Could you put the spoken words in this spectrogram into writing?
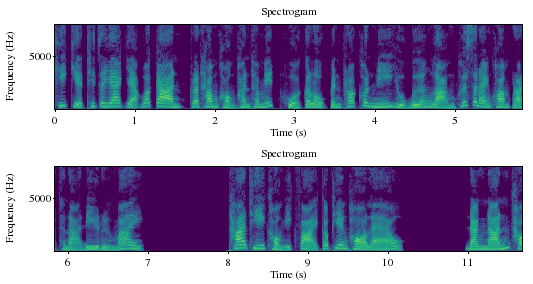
ขี้เกียจที่จะแยกแยะว่าการกระทำของพันธมิตร หัวกะโหลกเป็นเพราะคนนี้อยู่เบื้องหลังเพื่อแสดงความปรารถนาดีหรือไม่ ท่าทีของอีกฝ่ายก็เพียงพอแล้ว ดังนั้นเขา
